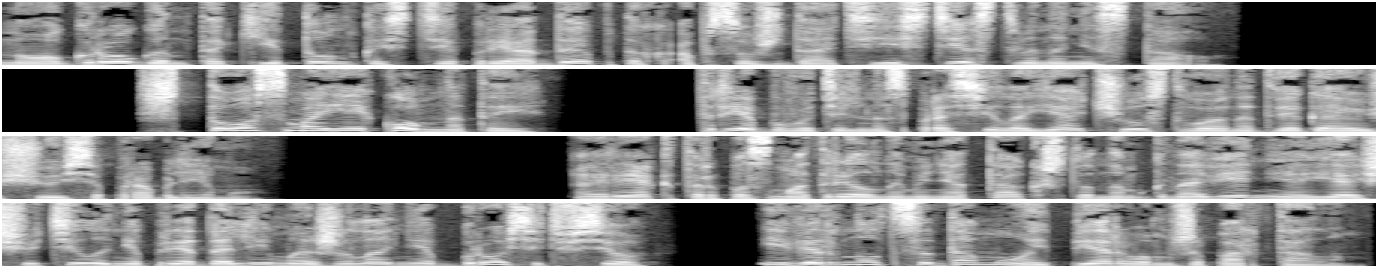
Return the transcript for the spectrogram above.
Но Гроган такие тонкости при адептах обсуждать, естественно, не стал. «Что с моей комнатой?» — требовательно спросила я, чувствуя надвигающуюся проблему. Ректор посмотрел на меня так, что на мгновение я ощутила непреодолимое желание бросить все и вернуться домой первым же порталом.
